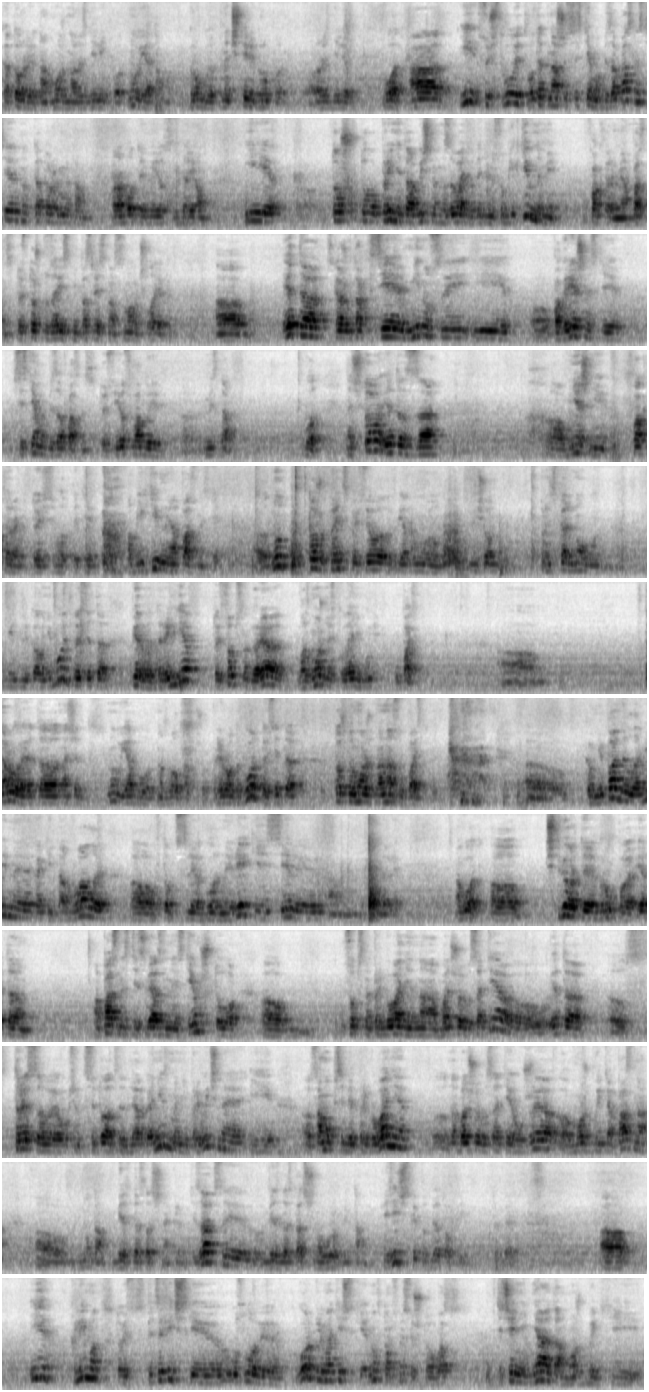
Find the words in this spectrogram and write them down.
которые там можно разделить, вот, ну я там грубо на четыре группы разделил. Вот. А, и существует вот эта наша система безопасности, над которой мы там работаем, ее создаем. И то, что принято обычно называть вот этими субъективными факторами опасности, то есть то, что зависит непосредственно от самого человека, а, это, скажем так, все минусы и а, погрешности системы безопасности, то есть ее слабые а, места. Вот. Значит, что это за э, внешние факторы, то есть вот эти объективные опасности? Э, ну, тоже, в принципе, все, я думаю, ничего принципиально нового ни для кого не будет. То есть это, первое, это рельеф, то есть, собственно говоря, возможность куда-нибудь упасть. Второе, это, значит, ну, я бы вот назвал так, что природа гор, то есть это то, что может на нас упасть. Э, камнепады, лавины, какие-то обвалы, э, в том числе горные реки, сели там, и так далее. Вот. Э, четвертая группа – это опасности, связанные с тем, что собственно, пребывание на большой высоте – это стрессовая, в общем ситуация для организма, непривычная, и Э, само по себе пребывание э, на большой высоте уже э, может быть опасно ну, там, без достаточной акклиматизации, без достаточного уровня там, физической подготовки и так далее. А, и климат, то есть специфические условия гор климатические, ну в том смысле, что у вас в течение дня там может быть и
